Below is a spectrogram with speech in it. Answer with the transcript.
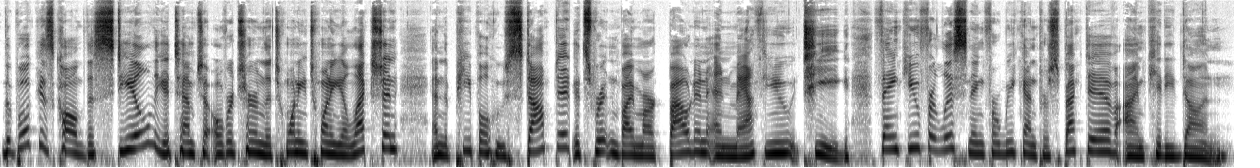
The book is called The Steal, the attempt to overturn the 2020 election and the people who stopped it. It's written by Mark Bowden and Matthew Teague. Thank you for listening for Weekend Perspective. I'm Kitty Dunn.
